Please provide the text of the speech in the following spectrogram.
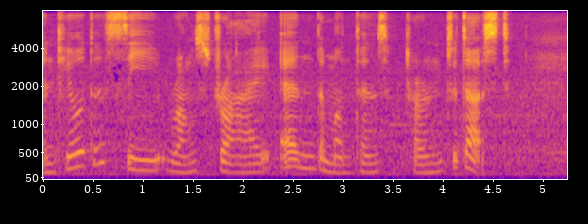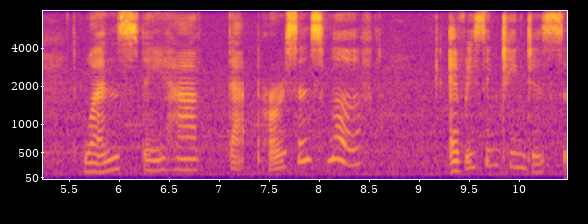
until the sea runs dry and the mountains turn to dust. Once they have that person's love, everything changes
